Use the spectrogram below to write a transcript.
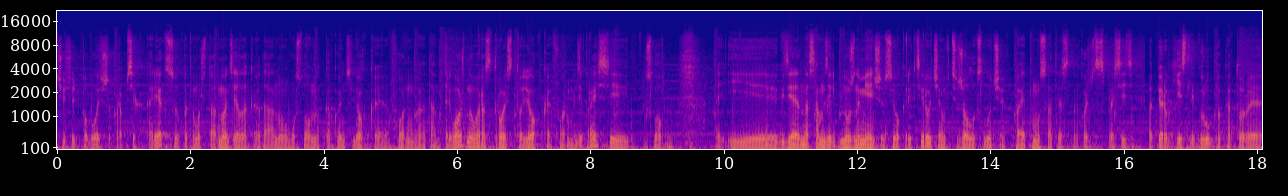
чуть-чуть побольше про психокоррекцию, потому что одно дело, когда, ну, условно, какая-нибудь легкая форма там тревожного расстройства, легкая форма депрессии, условно, и где на самом деле нужно меньше всего корректировать, чем в тяжелых случаях. Поэтому, соответственно, хочется спросить, во-первых, есть ли группы, которые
